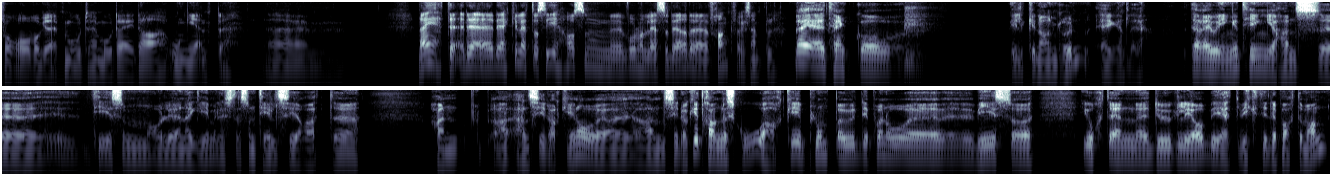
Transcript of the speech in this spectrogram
for, overgrep mot, mot ei da ung jente. nei, det, det, det, er ikke lett å si. Hvordan, hvordan leser dere det, Frank f.eks.? Nei, jeg tenker Hvilken annen grunn, egentlig? Det er jo ingenting i hans uh, tid som olje- og energiminister som tilsier at uh, han, han, dere ikke noe, han sitter ikke trange sko, har ikke plumpa uti på noe uh, vis og gjort en dugelig jobb i et viktig departement.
